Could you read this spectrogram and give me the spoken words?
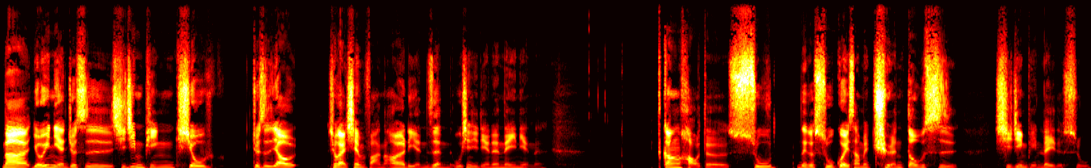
那有一年就是习近平修就是要修改宪法，然后要连任无限期连任那一年呢，刚好的书那个书柜上面全都是习近平类的书，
